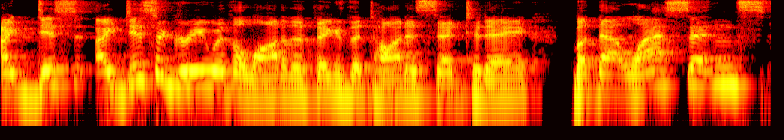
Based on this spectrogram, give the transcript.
I dis I disagree with a lot of the things that Todd has said today, but that last sentence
